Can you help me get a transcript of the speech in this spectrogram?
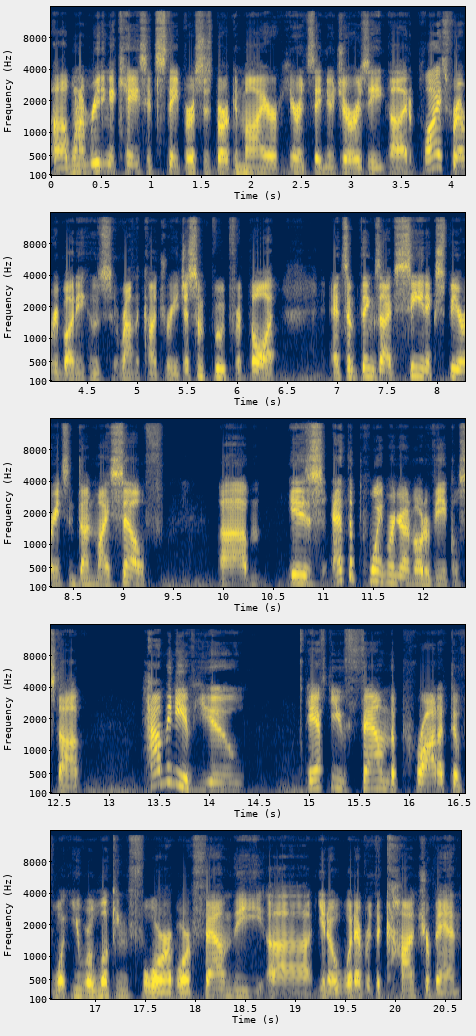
uh, when I'm reading a case, it's State versus Birkenmeier here in state New Jersey. Uh, it applies for everybody who's around the country. Just some food for thought and some things I've seen, experienced, and done myself. Um, is at the point when you're on a motor vehicle stop, how many of you, after you found the product of what you were looking for or found the, uh, you know, whatever the contraband,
